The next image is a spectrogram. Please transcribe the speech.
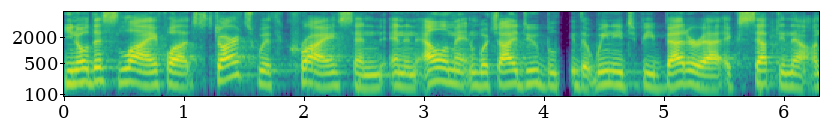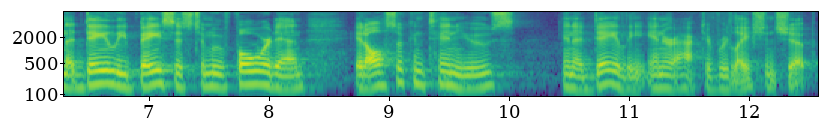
You know, this life, while it starts with Christ and, and an element in which I do believe that we need to be better at accepting that on a daily basis to move forward in, it also continues in a daily interactive relationship.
